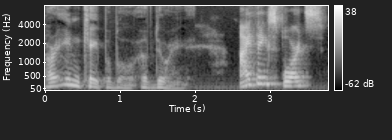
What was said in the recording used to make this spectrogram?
are incapable of doing. I think sports,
